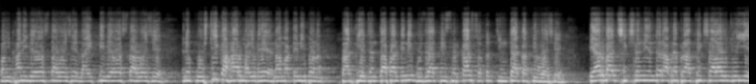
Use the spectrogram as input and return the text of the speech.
પંખાની વ્યવસ્થા હોય છે, લાઇટની વ્યવસ્થા હોય છે, એને પૌષ્ટિક આહાર મળી રહે એના માટેની પણ ભારતીય જનતા પાર્ટીની ગુજરાતની સરકાર સતત ચિંતા કરતી હોય છે. ત્યારબાદ શિક્ષણની અંદર આપણે પ્રાથમિક શાળાઓ જોઈએ.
